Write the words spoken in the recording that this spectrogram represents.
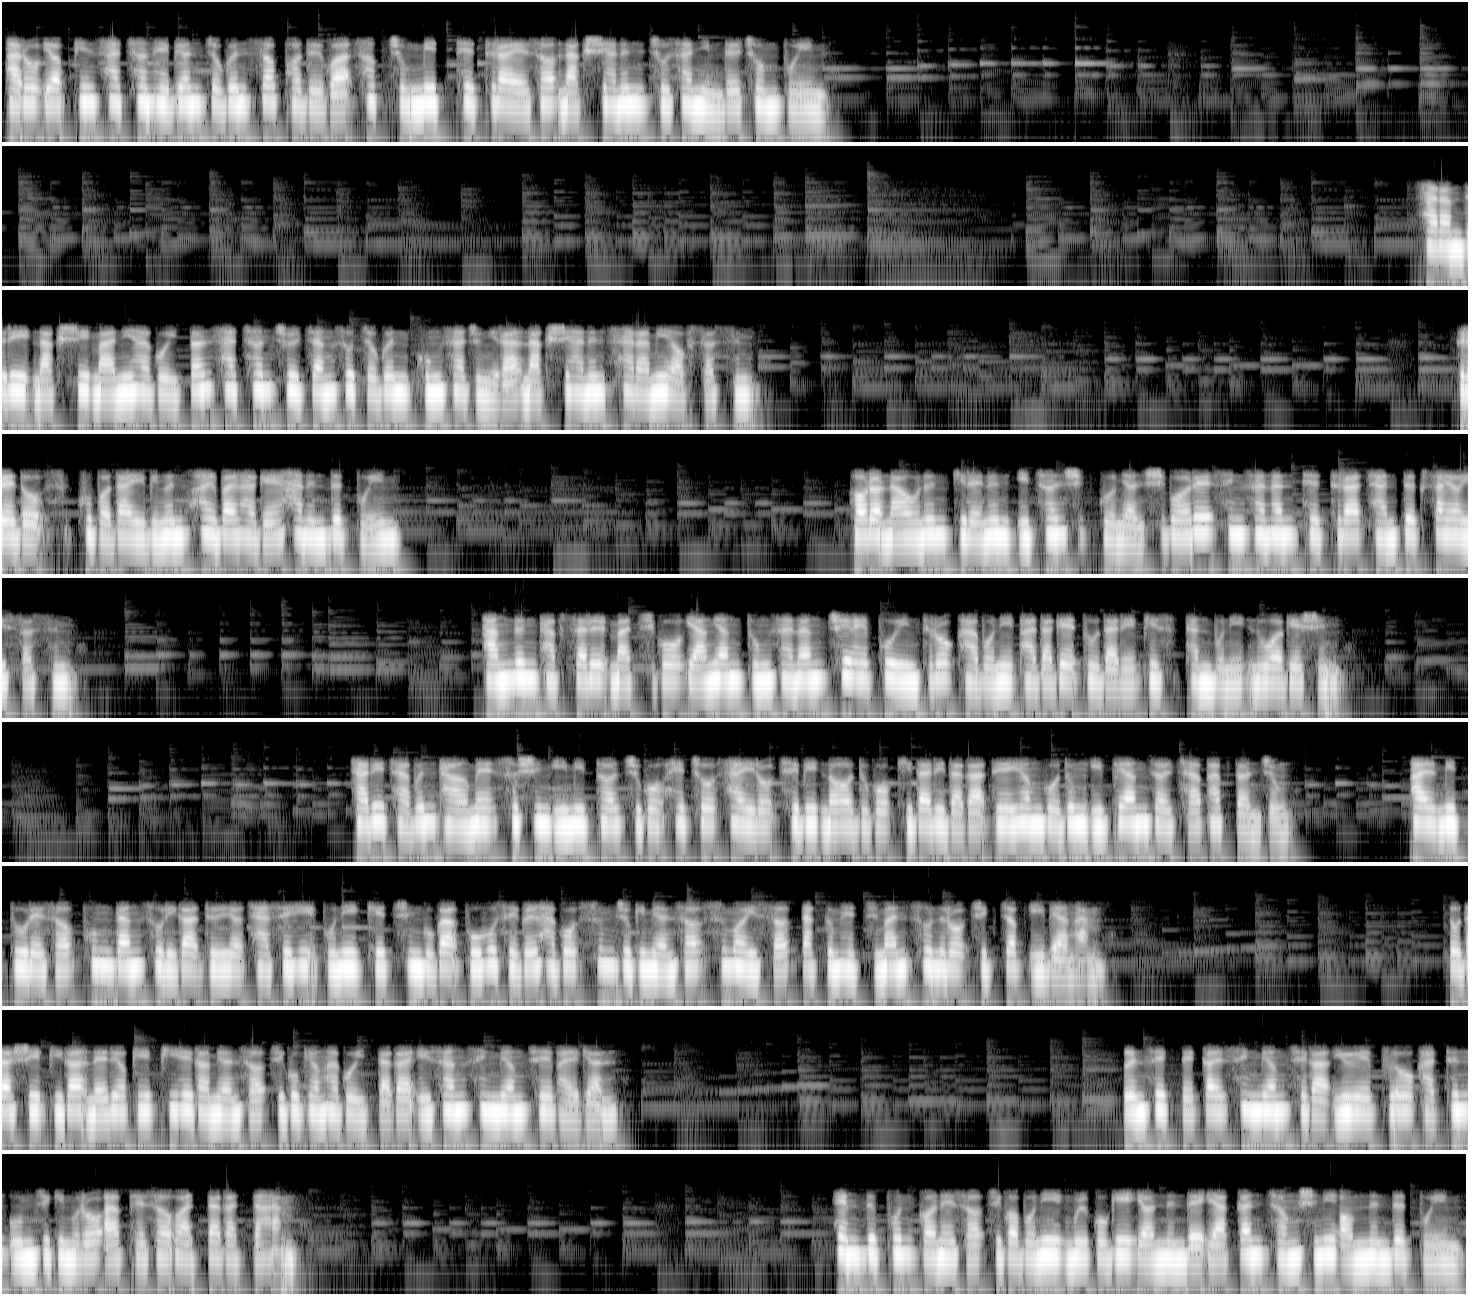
바로 옆인 사천 해변 쪽은 서퍼들과 석중 및 테트라에서 낚시하는 조사님들 좀 보임. 사람들이 낚시 많이 하고 있던 사천 출장소 쪽은 공사 중이라 낚시하는 사람이 없었음. 그래도 스쿠버 다이빙은 활발하게 하는 듯 보임. 걸어 나오는 길에는 2019년 10월에 생산한 테트라 잔뜩 쌓여 있었음. 강릉 답사를 마치고 양양 동산항 최애 포인트로 가보니 바닥에 도다리 비슷한 분이 누워 계심. 자리 잡은 다음에 수심 2m 주고 해초 사이로 채비 넣어두고 기다리다가 대형 고둥 입양 절차 밟던 중. 발 밑 돌에서 퐁당 소리가 들려 자세히 보니 개 친구가 보호색을 하고 숨죽이면서 숨어있어 따끔했지만 손으로 직접 입양함. 또다시 비가 내려 비 피해가면서 지구경하고 있다가 이상 생명체 발견. 은색 때깔 생명체가 UFO 같은 움직임으로 앞에서 왔다 갔다 함. 핸드폰 꺼내서 찍어보니 물고기였는데 약간 정신이 없는 듯 보임.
